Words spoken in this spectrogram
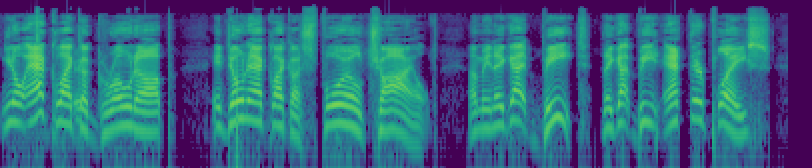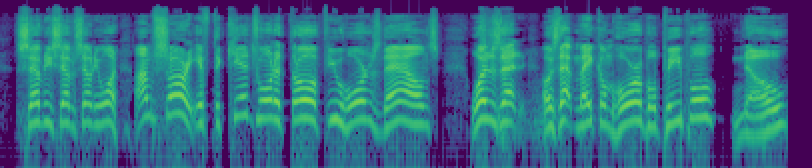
You know, act like a grown up and don't act like a spoiled child. I mean, they got beat. They got beat at their place, 77 71. I'm sorry. If the kids want to throw a few horns downs, what does that, oh, does that make them horrible people? No.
